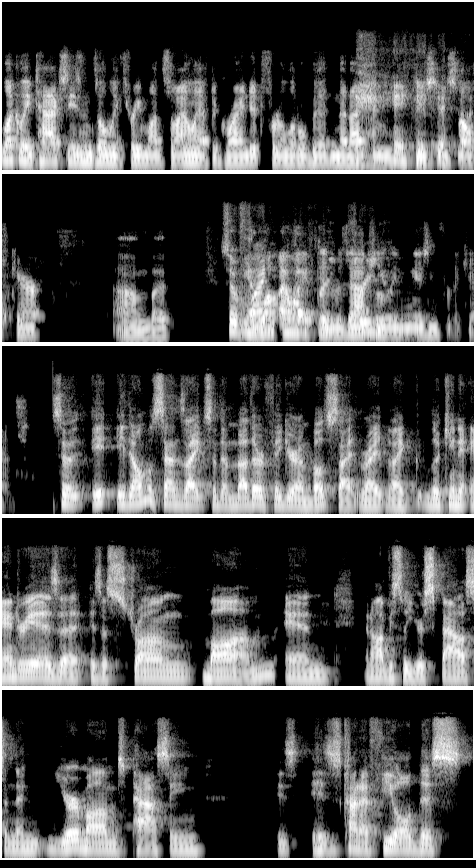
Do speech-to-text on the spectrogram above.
Luckily, tax season's only three months, so I only have to grind it for a little bit, and then I can do some self care. Um, but so yeah, what my wife did was absolutely you, amazing for the kids. So it, it almost sounds like so the mother figure on both sides, right? Like looking at Andrea as a is a strong mom and and obviously your spouse and then your mom's passing is is kind of fueled this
